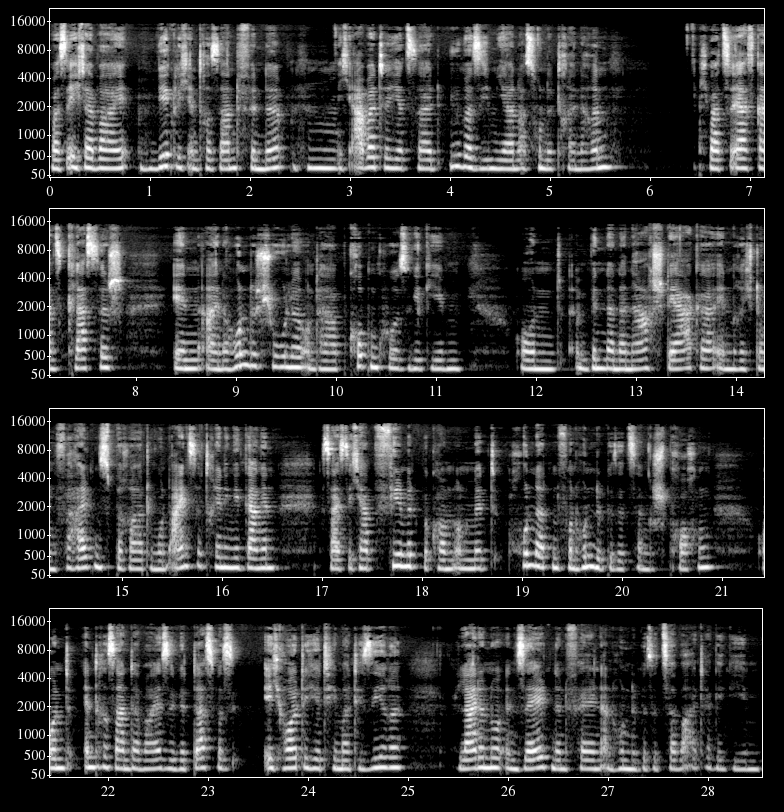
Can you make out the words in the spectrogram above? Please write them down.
Was ich dabei wirklich interessant finde, hm, ich arbeite jetzt seit über sieben Jahren als Hundetrainerin. Ich war zuerst ganz klassisch in einer Hundeschule und habe Gruppenkurse gegeben und bin dann danach stärker in Richtung Verhaltensberatung und Einzeltraining gegangen. Das heißt, ich habe viel mitbekommen und mit Hunderten von Hundebesitzern gesprochen. Und interessanterweise wird das, was ich heute hier thematisiere, leider nur in seltenen Fällen an Hundebesitzer weitergegeben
